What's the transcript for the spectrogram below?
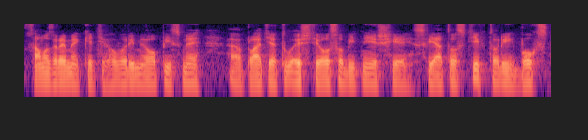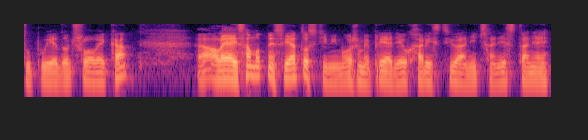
samozrejme, keď hovoríme o písme, e, platia tu ešte osobitnejšie sviatosti, v ktorých Boh vstupuje do človeka ale aj samotné sviatosti. My môžeme prijať Eucharistiu a nič sa nestane,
